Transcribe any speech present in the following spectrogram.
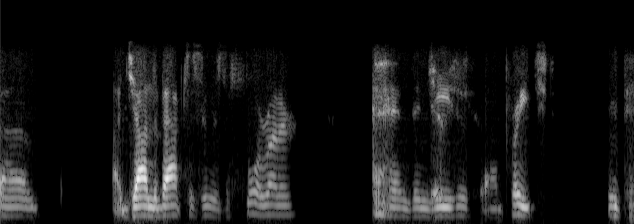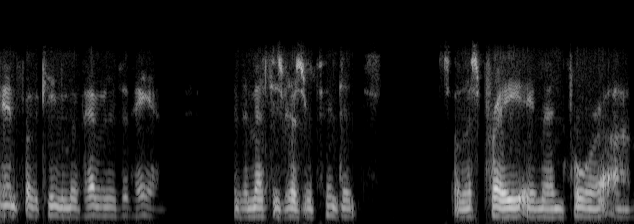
um, John the Baptist, who was the forerunner, and then Jesus uh, preached, Repent, for the kingdom of heaven is at hand. And the message was repentance. So let's pray, amen, for um,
